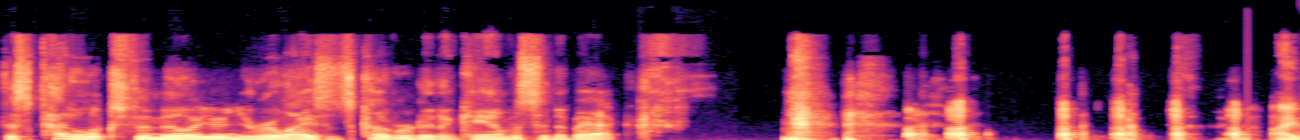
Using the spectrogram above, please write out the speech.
this kind of looks familiar, and you realize it's covered in a canvas in the back. I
